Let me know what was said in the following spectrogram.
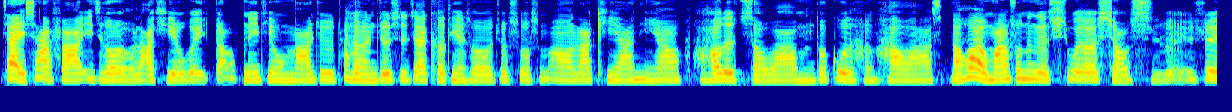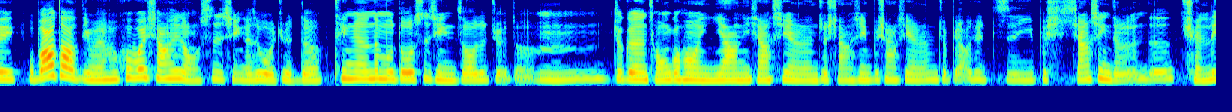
家里沙发一直都有 Lucky 的味道。那天我妈就是她可能就是在客厅的时候就说什么哦 Lucky 啊，你要好好的走啊，我们都过得很好啊。然后后来我妈说那个味道消失了，所以我不知道到底你们会不会相信这种事情。可是我觉得听了那么多事情之后，就觉得嗯，就跟宠物沟通一样，你相信的人就相信，不相信的人就不要去质疑不相信的人的权利。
